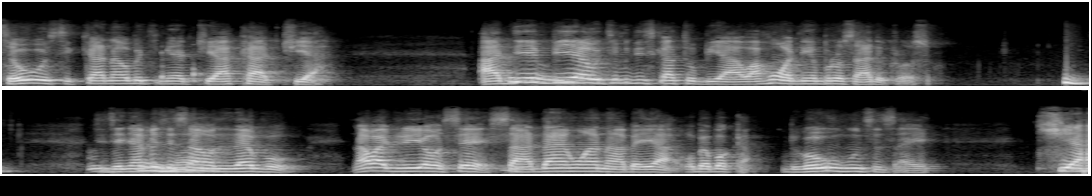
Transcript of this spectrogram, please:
Sɛ wowɔ sika na wobɛtumi atua ka atua. Adeɛ bi a wotumi di sika to bia wahoɔden boro saa de korɔ so. Te sɛ nyame sesa wo level na wadwene yɛ wo sɛ saa dan ho ana abɛyɛ a wobɛbɔ ka. Because wohu nsesaeɛ tua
